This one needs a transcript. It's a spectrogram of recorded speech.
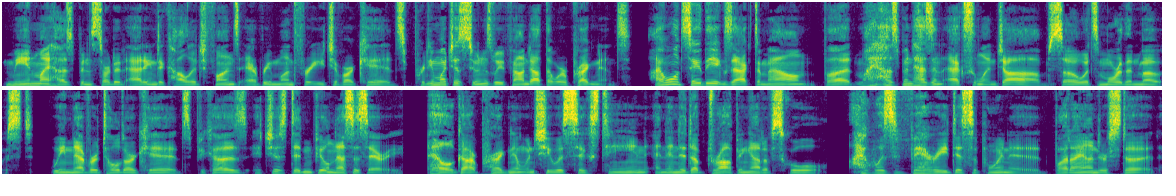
Me and my husband started adding to college funds every month for each of our kids pretty much as soon as we found out that we're pregnant. I won't say the exact amount, but my husband has an excellent job, so it's more than most. We never told our kids because it just didn't feel necessary. Elle got pregnant when she was 16 and ended up dropping out of school. I was very disappointed, but I understood.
